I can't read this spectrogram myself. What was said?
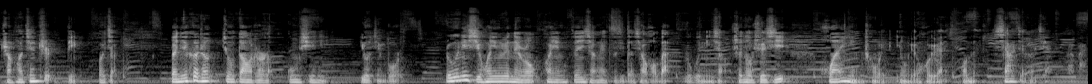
陈浩监制并播讲。本节课程就到这儿了，恭喜你又进步了。如果你喜欢音乐内容，欢迎分享给自己的小伙伴。如果你想深度学习，欢迎成为音乐会员。我们下节课见，拜拜。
